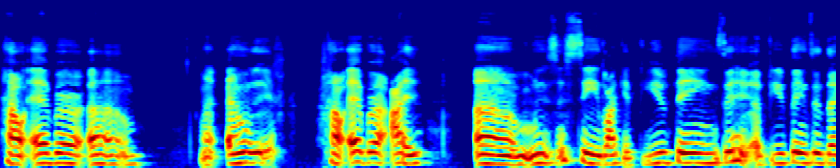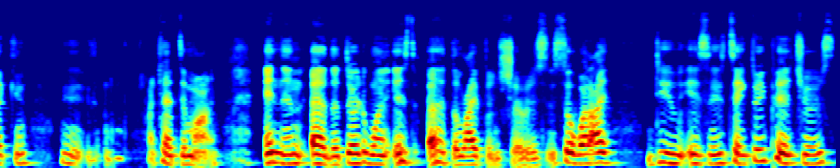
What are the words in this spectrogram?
However, um, however, I um see like a few things, a few things that can I kept in mind. And then uh, the third one is uh, the life insurance. So what I do is, take three pictures,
